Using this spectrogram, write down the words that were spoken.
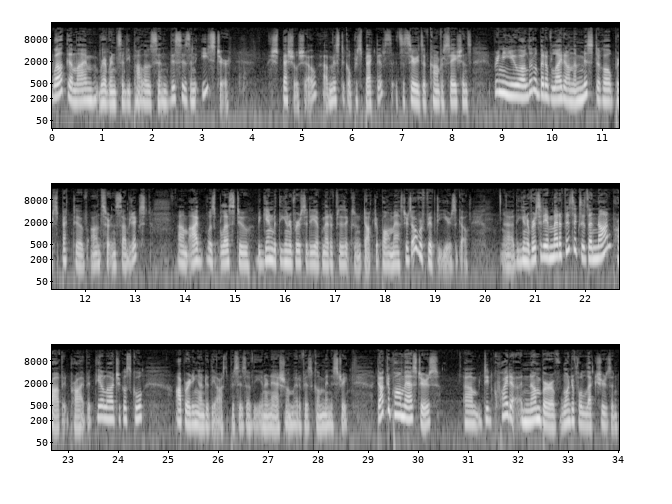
Welcome. I'm Reverend Cindy Paulos, and this is an Easter special show of Mystical Perspectives. It's a series of conversations bringing you a little bit of light on the mystical perspective on certain subjects. Um, I was blessed to begin with the University of Metaphysics and Dr. Paul Masters over 50 years ago. Uh, the University of Metaphysics is a nonprofit private theological school operating under the auspices of the International Metaphysical Ministry. Dr. Paul Masters um, did quite a, a, number of wonderful lectures, and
